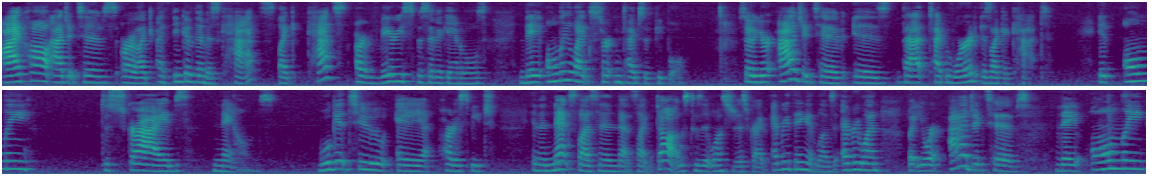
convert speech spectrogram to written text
I call adjectives, or like I think of them as cats. Like cats are very specific animals. They only like certain types of people. So your adjective is that type of word is like a cat. It only describes nouns. We'll get to a part of speech in the next lesson that's like dogs because it wants to describe everything, it loves everyone, but your adjectives, they only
